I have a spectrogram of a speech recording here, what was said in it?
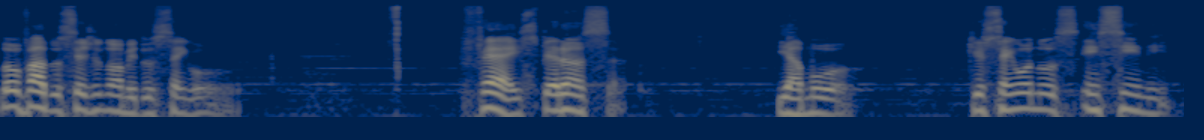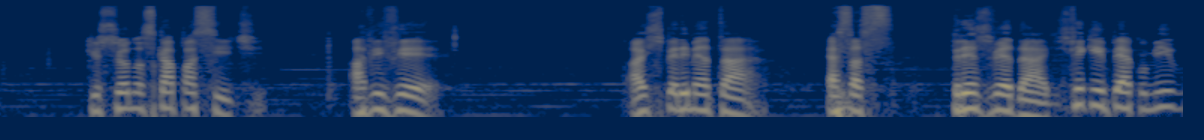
Louvado seja o nome do Senhor. Fé, esperança, e amor. Que o Senhor nos ensine, que o Senhor nos capacite a viver, a experimentar essas três verdades. Fiquem em pé comigo,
